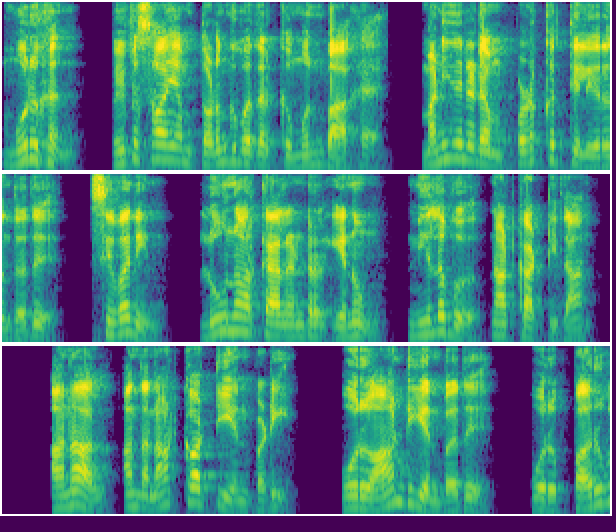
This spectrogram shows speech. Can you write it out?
முருகன் விவசாயம் தொடங்குவதற்கு முன்பாக மனிதனிடம் புழக்கத்தில் இருந்தது சிவனின் லூனார் கேலண்டர் எனும் நிலவு நாட்காட்டிதான். ஆனால் அந்த நாட்காட்டி என்படி ஒரு ஆண்டு என்பது ஒரு பருவ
